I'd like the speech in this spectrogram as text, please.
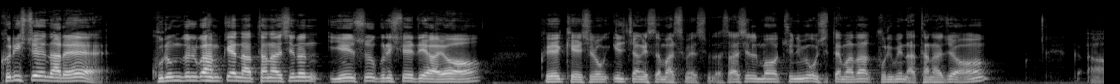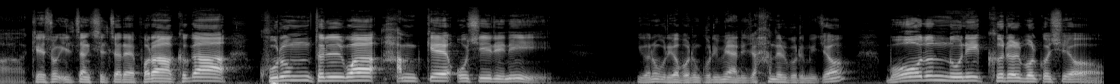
그리스도의 날에 구름들과 함께 나타나시는 예수 그리스도에 대하여 그의 계시록 1장에서 말씀했습니다. 사실 뭐 주님이 오실 때마다 구름이 나타나죠. 아, 계시록 1장 7절에 보라 그가 구름들과 함께 오시리니 이거는 우리가 보는 구름이 아니죠. 하늘 구름이죠. 모든 눈이 그를 볼 것이요.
